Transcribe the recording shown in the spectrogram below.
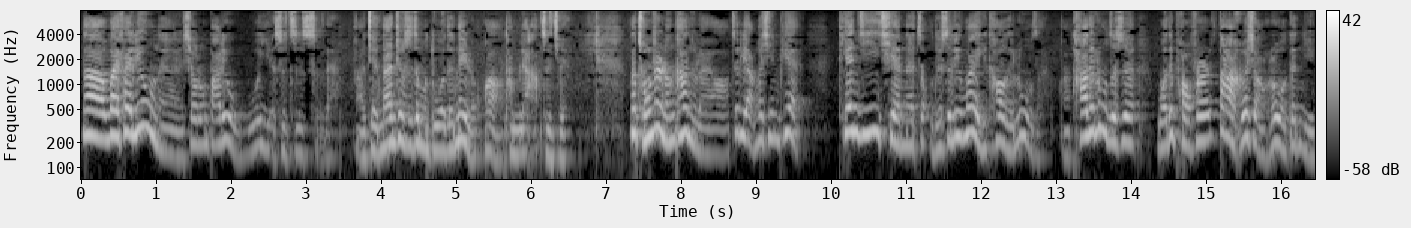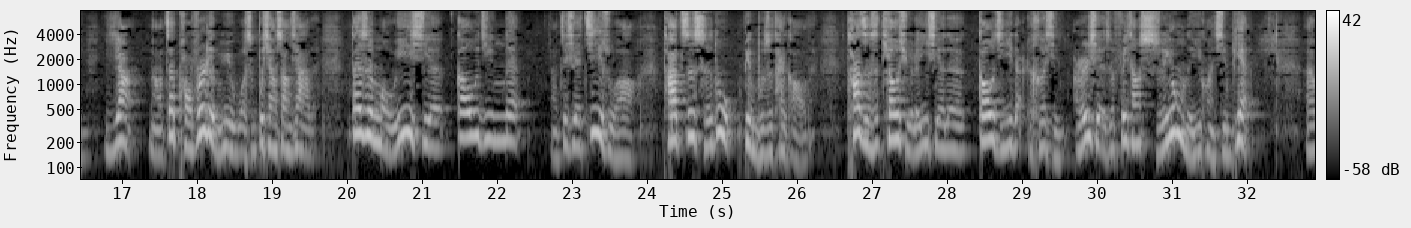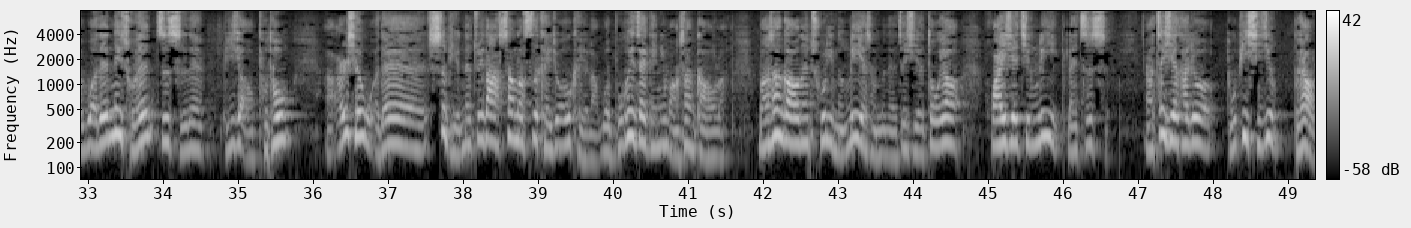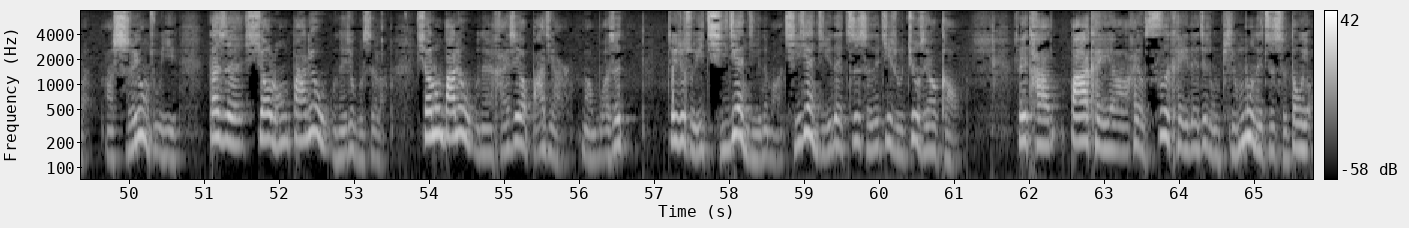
那 WiFi 六呢？骁龙八六五也是支持的啊。简单就是这么多的内容啊，他们俩之间。那从这儿能看出来，这两个芯片。天玑一千呢，走的是另外一套的路子啊，它的路子是我的跑分大核小核，我跟你一样啊，在跑分领域我是不相上下的，但是某一些高精的啊这些技术啊，它支持度并不是太高的，它只是挑取了一些的高级一点的核心，而且是非常实用的一款芯片，呃，我的内存支持的比较普通。啊，而且我的视频呢，最大上到四 K 就 OK 了，我不会再给你往上高了。往上高呢，处理能力啊什么的，这些都要花一些精力来支持。啊，这些它就独辟蹊径，不要了啊，实用主义。但是骁龙八六五呢就不是了，骁龙八六五呢还是要拔尖儿啊，我是这就属于旗舰级的嘛，旗舰级的支持的技术就是要高，所以它八 K 呀，还有四 K 的这种屏幕的支持都有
